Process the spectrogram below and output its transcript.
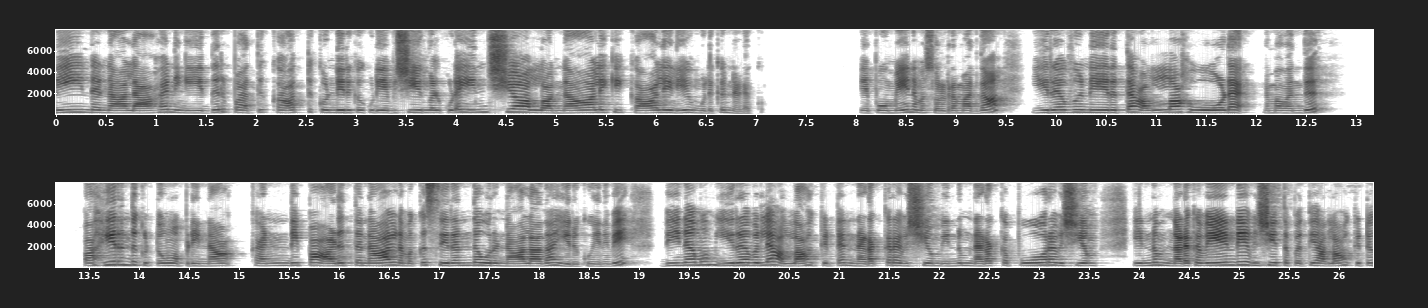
நீண்ட நாளாக நீங்கள் எதிர்பார்த்து காத்து கொண்டிருக்கக்கூடிய விஷயங்கள் கூட இன்ஷா அல்லா நாளைக்கு காலையிலேயே உங்களுக்கு நடக்கும். எப்போவுமே நம்ம சொல்கிற மாதிரி தான் இரவு நேரத்தை அல்லாஹுவோட நம்ம வந்து பகிர்ந்துக்கிட்டோம் அப்படின்னா கண்டிப்பாக அடுத்த நாள் நமக்கு சிறந்த ஒரு நாளாக தான் இருக்கும். எனவே தினமும் இரவில் அல்லாஹ்கிட்ட நடக்கிற விஷயம் இன்னும் நடக்க போகிற விஷயம் இன்னும் நடக்க வேண்டிய விஷயத்தை பற்றி அல்லாஹ்கிட்ட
